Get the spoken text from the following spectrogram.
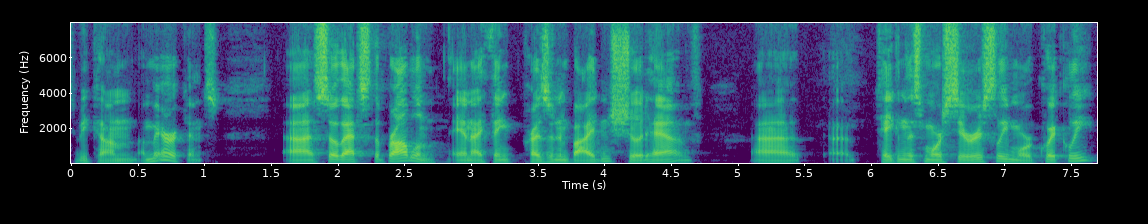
to become Americans. Uh, so that's the problem. And I think President Biden should have uh, uh, taken this more seriously, more quickly.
